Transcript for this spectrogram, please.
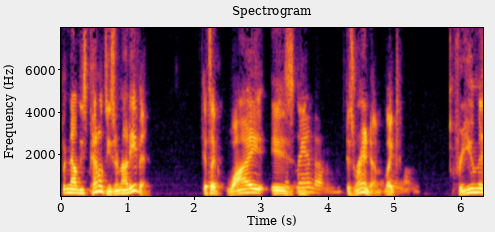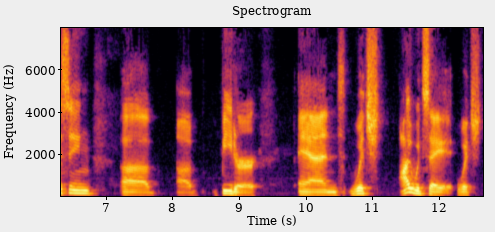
But now these penalties are not even. It's like why is it's random. is random? Like Random. for you missing uh uh beater and which I would say which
